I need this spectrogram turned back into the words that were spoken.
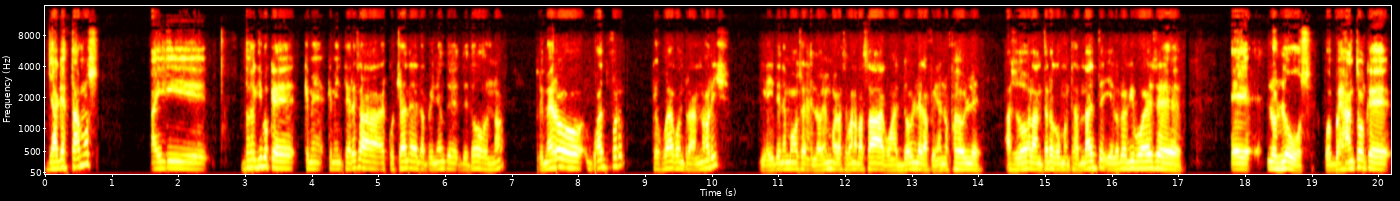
Ya que estamos, hay dos equipos que, que, me, que me, interesa escuchar la opinión de, de todos, ¿no? Primero, Watford, que juega contra Norwich y ahí tenemos eh, lo mismo la semana pasada con el doble, que al final no fue doble a su dos delantero como estandarte. Y el otro equipo es eh, eh, los Lobos. Pues Behanton que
